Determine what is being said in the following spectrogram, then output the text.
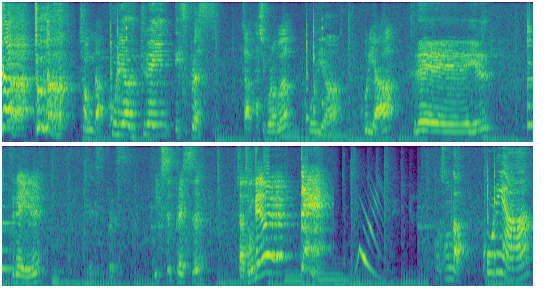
야! 정답! 정답. Korean Train Express. 자 다시 뭐라고요? Korea Korea Trail Trail Express. Express. 자 정재열 땡. 어, 정답 Korea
